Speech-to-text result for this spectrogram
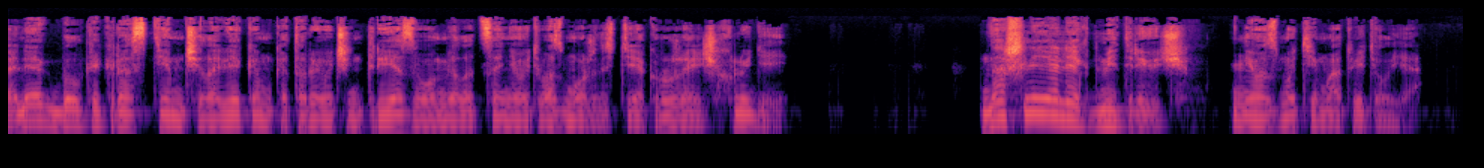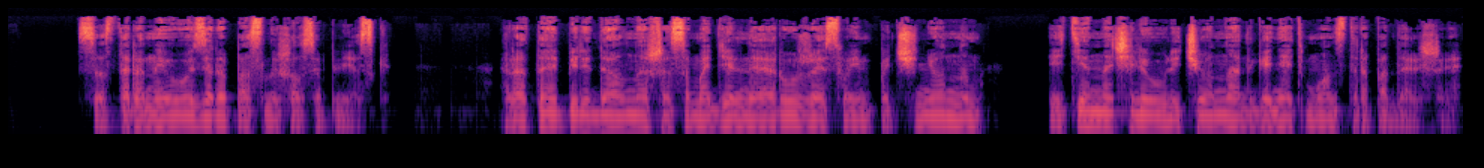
Олег был как раз тем человеком, который очень трезво умел оценивать возможности окружающих людей. «Нашли, Олег Дмитриевич», — невозмутимо ответил я. Со стороны озера послышался плеск. Ротай передал наше самодельное оружие своим подчиненным, и те начали увлеченно отгонять монстра подальше.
